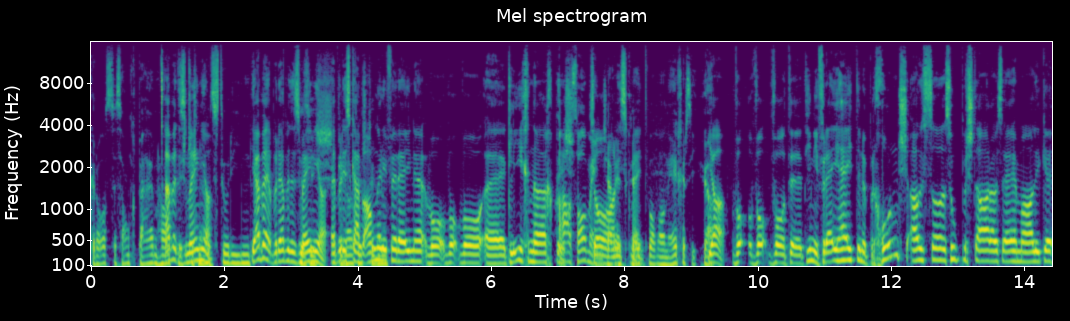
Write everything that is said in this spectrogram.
grossen St. Bernhard, aber das meine ja. Turin. Ja, aber, aber, aber das, das meine ja. Aber genau es gibt andere Vereine, wo, wo, wo äh, gleich nah bist. Ah, so Mensch, so habe ich gemeint. Wo mal näher sind. Ja, ja wo, wo, wo de, deine Freiheiten bekommst als so Superstar, als ehemaliger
